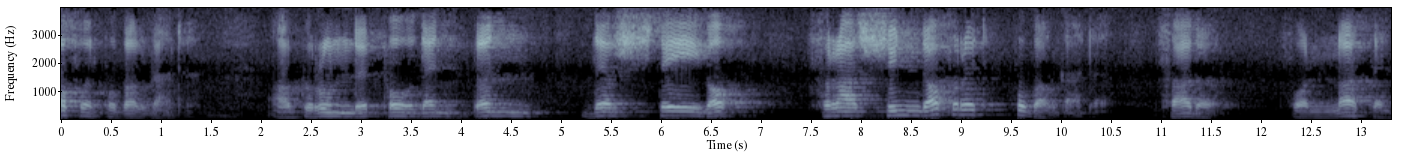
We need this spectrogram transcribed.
offer på Golgata, og grunnet på den bønn der steg opp fra syndofferet på Golgata. Fader, forlat dem,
